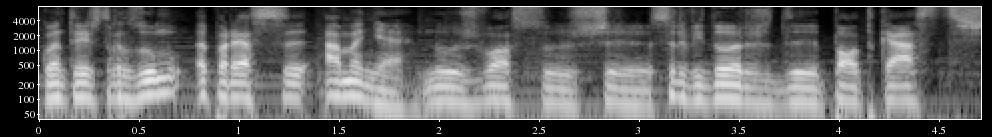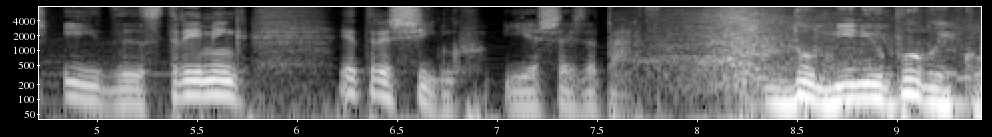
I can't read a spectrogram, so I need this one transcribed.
Quanto a este resumo, aparece amanhã nos vossos eh, servidores de podcasts e de streaming entre as 5 e as 6 da tarde. Domínio Público.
